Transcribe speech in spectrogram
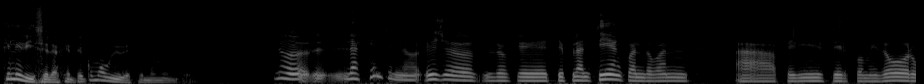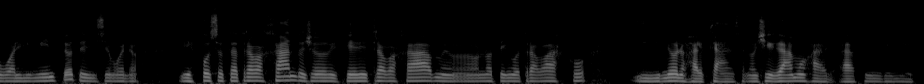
¿Qué le dice la gente? ¿Cómo vive este momento? No, la gente no, ellos lo que te plantean cuando van a pedirte el comedor o alimento, te dicen, bueno, mi esposo está trabajando, yo dejé de trabajar, no tengo trabajo y no nos alcanza, no llegamos a, fin de mes.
